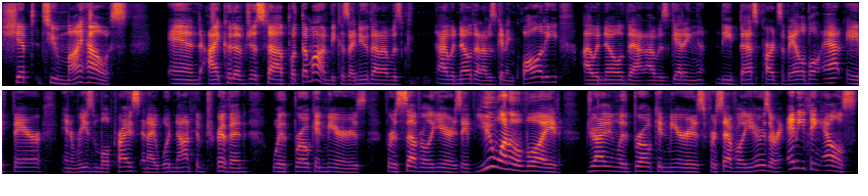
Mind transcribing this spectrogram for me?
shipped to my house, and I could have just uh, put them on because I knew that I was. I would know that I was getting quality. I would know that I was getting the best parts available at a fair and reasonable price, and I would not have driven with broken mirrors for several years. If you want to avoid driving with broken mirrors for several years or anything else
